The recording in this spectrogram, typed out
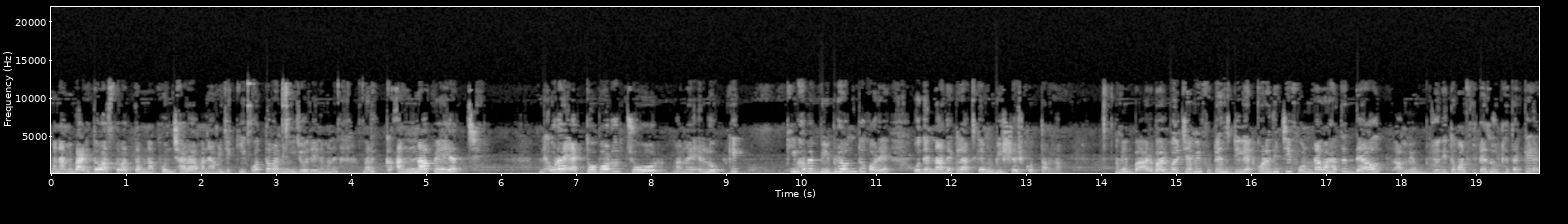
মানে আমি বাড়িতেও আসতে পারতাম না, ফোন ছাড়া। মানে আমি যে কি করতাম আমি নিজেও জানি না। মানে মানে কান্না পেয়ে যাচ্ছে। মানে ওরা এত বড় চোর মানে লোককে কীভাবে বিভ্রান্ত করে, ওদের না দেখলে আজকে আমি বিশ্বাস করতাম না। আমি বারবার বলছি, আমি ফুটেজ ডিলিট করে দিচ্ছি, ফোনটা আমার হাতে দাও। আমি যদি তোমার ফুটেজ উঠে থাকে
